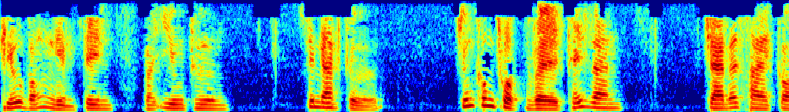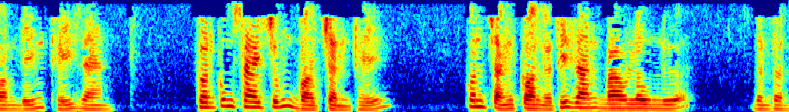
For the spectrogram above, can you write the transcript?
thiếu vắng niềm tin và yêu thương. Xin đan cử, chúng không thuộc về thế gian, cha đã sai con đến thế gian. Con cũng sai chúng vào trần thế. Con chẳng còn ở thế gian bao lâu nữa, vân vân.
